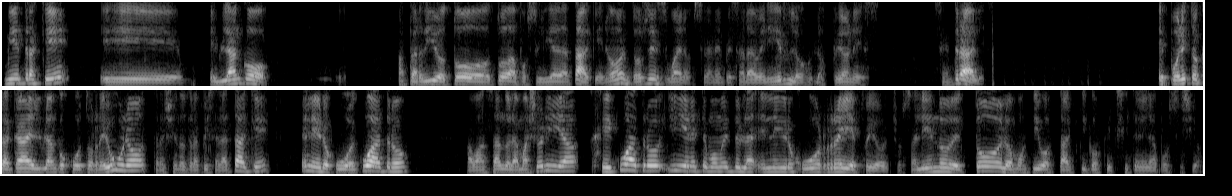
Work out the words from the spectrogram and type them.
mientras que eh, el blanco ha perdido toda posibilidad de ataque, ¿no? Entonces, bueno, se van a empezar a venir los, peones centrales. Es por esto que acá el blanco jugó torre 1, trayendo otra pieza al ataque. El negro jugó E4, avanzando la mayoría, G4 y en este momento el negro jugó rey F8, saliendo de todos los motivos tácticos que existen en la posición.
